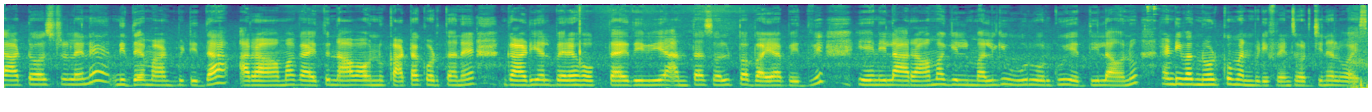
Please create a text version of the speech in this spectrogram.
ದಾಟೋ ಅಷ್ಟರಲ್ಲೇ ನಿದ್ದೆ ಮಾಡಿಬಿಟ್ಟಿದ್ದ. ಆರಾಮಾಗಾಯಿತು. ನಾವು ಅವನು ಕಾಟ ಕೊಡ್ತಾನೆ ಗಾಡಿಯಲ್ಲಿ ಬೇರೆ ಹೋಗ್ತಾ ಇದ್ದೀವಿ ಅಂತ ಸ್ವಲ್ಪ ಭಯ ಬಿದ್ವಿ. ಏನಿಲ್ಲ, ಆರಾಮಾಗಿ ಇಲ್ಲಿ ಮಲಗಿ ಊರವರೆಗೂ ಎದ್ದಿಲ್ಲ ಅವನು. ಆ್ಯಂಡ್ ಇವಾಗ ನೋಡ್ಕೊಂಬಂದ್ಬಿಡಿ ಫ್ರೆಂಡ್ಸ್ ಒರಿಜಿನಲ್ ವಾಯ್ಸ್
